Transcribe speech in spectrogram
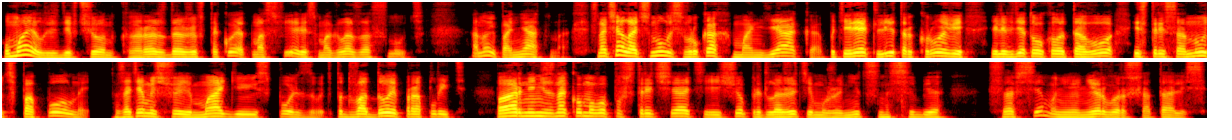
Умаялась девчонка, раз даже в такой атмосфере смогла заснуть. Оно и понятно. Сначала очнулась в руках маньяка, потерять литр крови или где-то около того и стрясануть по полной. Затем еще и магию использовать, под водой проплыть, парня незнакомого повстречать и еще предложить ему жениться на себе. Совсем у нее нервы расшатались.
